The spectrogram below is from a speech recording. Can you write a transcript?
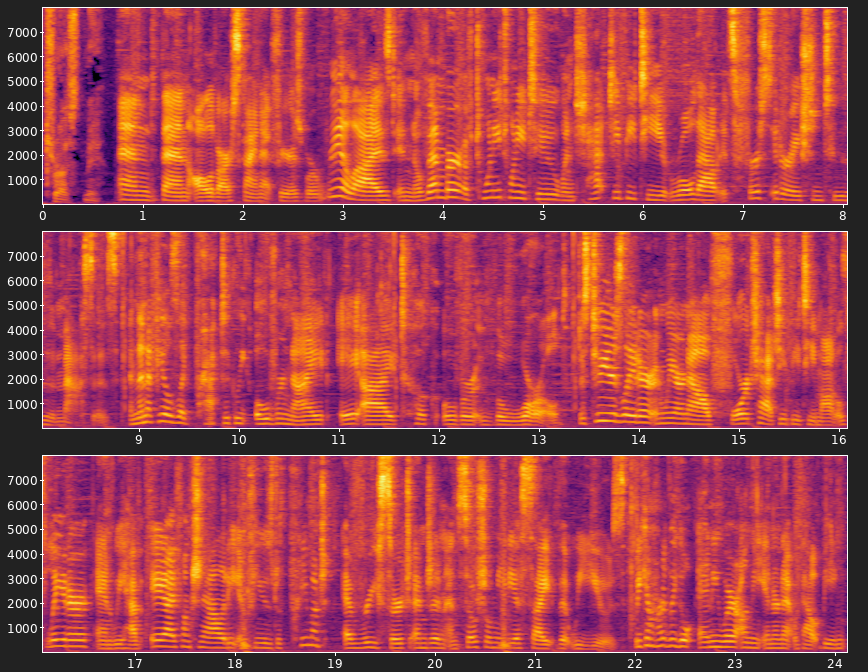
Trust me. And then all of our Skynet fears were realized in November of 2022 when ChatGPT rolled out its first iteration to the masses. And then it feels like practically overnight, AI took over the world. Just two years later, and we are now four ChatGPT models later, and we have AI functionality infused with pretty much every search engine and social media site that we use. We can hardly go anywhere on the internet without being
